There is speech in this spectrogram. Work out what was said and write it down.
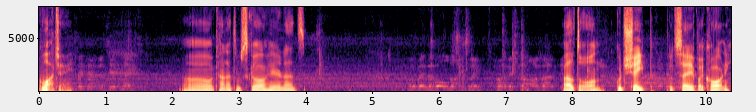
Come on, Jamie. Oh, can't let them score here, lads. Well done. Good shape. Good save by Courtney.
